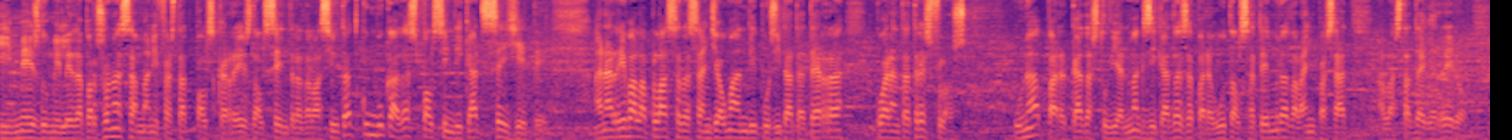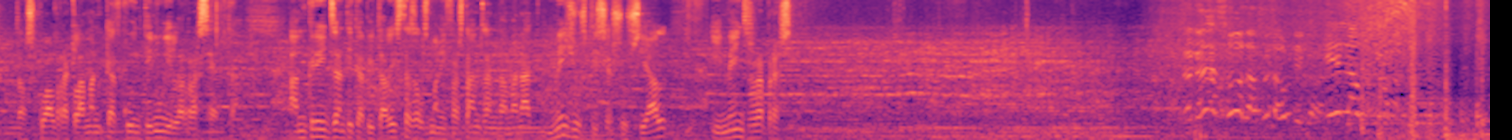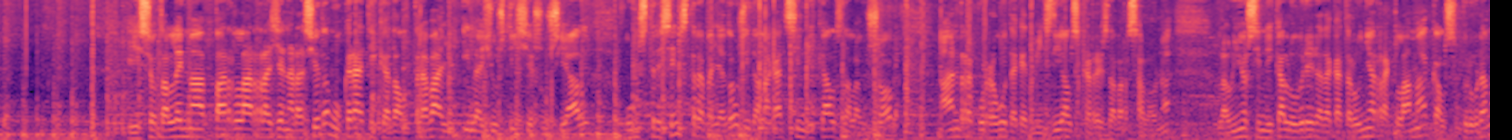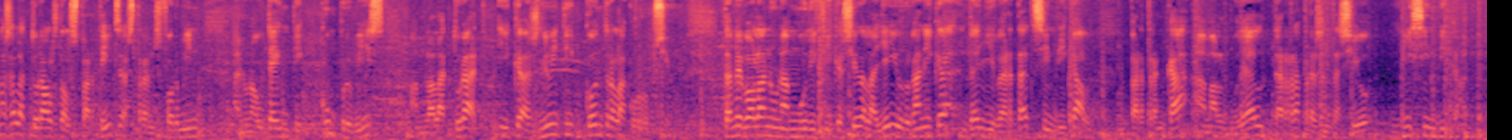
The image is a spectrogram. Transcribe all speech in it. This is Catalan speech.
I més d'un miler de persones s'han manifestat pels carrers del centre de la ciutat convocades pel sindicat CGT. En arribar a la plaça de Sant Jaume han dipositat a terra 43 flors, una per cada estudiant mexicà desaparegut al setembre de l'any passat a l'estat de Guerrero, dels quals reclamen que continuï la recerca. Amb crits anticapitalistes, els manifestants han demanat més justícia social i menys repressió. I sota el lema per la regeneració democràtica del treball i la justícia social, uns 300 treballadors i delegats sindicals de l'USOC han recorregut aquest migdia als carrers de Barcelona. La Unió Sindical Obrera de Catalunya reclama que els programes electorals dels partits es transformin en un autèntic compromís amb l'electorat i que es lluiti contra la corrupció. També volen una modificació de la llei orgànica de llibertat sindical per trencar amb el model de representació bisindical.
